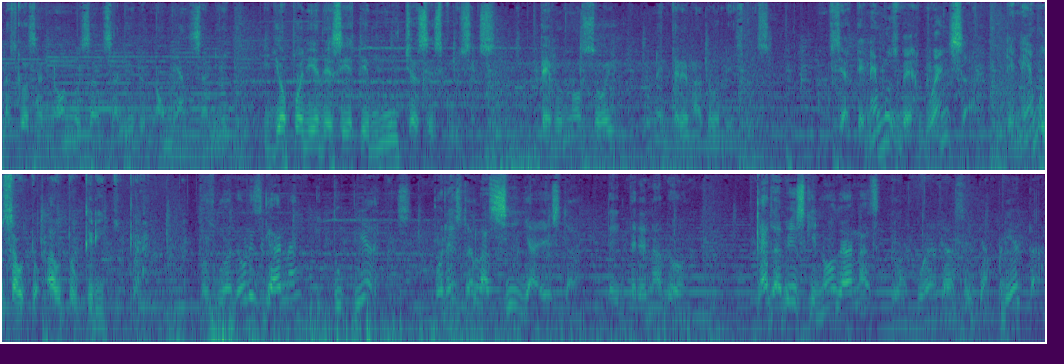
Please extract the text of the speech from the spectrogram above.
Las cosas no nos han salido, no me han salido. Y yo podría decirte muchas excusas, pero no soy un entrenador de eso. O sea, tenemos vergüenza, tenemos auto, autocrítica. Los jugadores ganan y tú pierdes. Por esta la silla esta de entrenador. Cada vez que no ganas, la cuerda se te aprieta.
